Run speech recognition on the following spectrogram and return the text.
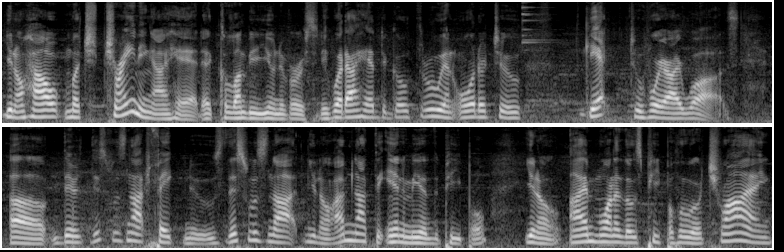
you know how much training I had at Columbia University what I had to go through in order to get to where I was. Uh, there this was not fake news. This was not you know I'm not the enemy of the people you know I'm one of those people who are trying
